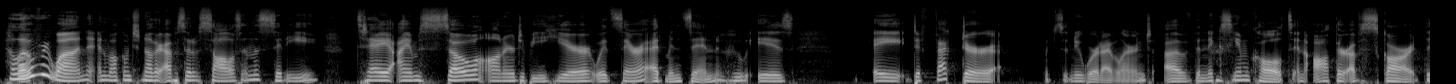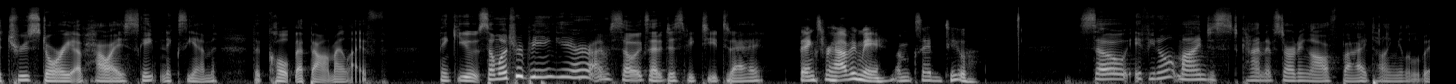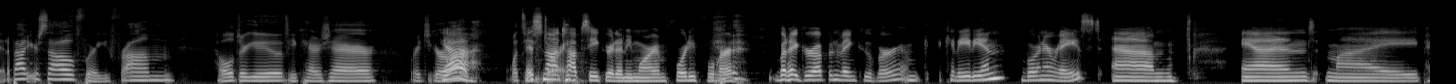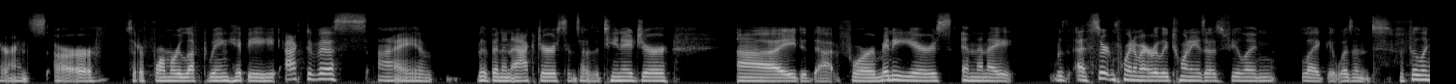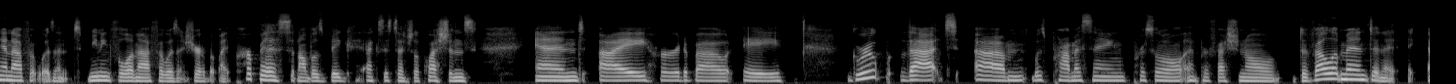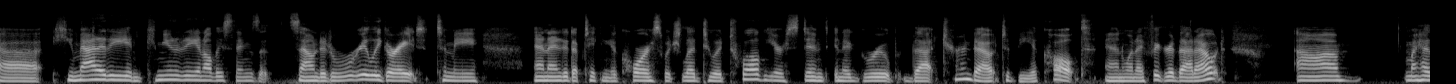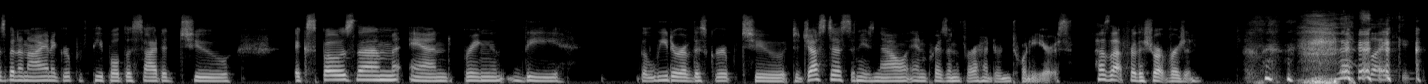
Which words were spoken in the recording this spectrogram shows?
Hello, everyone, and welcome to another episode of Solace in the City. Today, I am so honored to be here with Sarah Edmondson, who is a defector, which is a new word I've learned, of the NXIVM cult and author of Scarred, the true story of how I escaped NXIVM, the cult that bound my life. Thank you so much for being here. I'm so excited to speak to you today. Thanks for having me. I'm excited too. So, if you don't mind just kind of starting off by telling me a little bit about yourself, where are you from, how old are you, if you care to share, where'd you grow yeah. up? What's it's story? not top secret anymore. I'm 44, but I grew up in Vancouver. I'm Canadian, born and raised. Um, and my parents are sort of former left wing hippie activists. I have been an actor since I was a teenager. I did that for many years. And then I was at a certain point in my early 20s, I was feeling like it wasn't fulfilling enough. It wasn't meaningful enough. I wasn't sure about my purpose and all those big existential questions. And I heard about a group that um, was promising personal and professional development and uh, humanity and community and all these things that sounded really great to me and I ended up taking a course which led to a 12 year stint in a group that turned out to be a cult. And when I figured that out, um, my husband and I and a group of people decided to expose them and bring the the leader of this group to to justice and he's now in prison for 120 years. How's that for the short version? That's like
